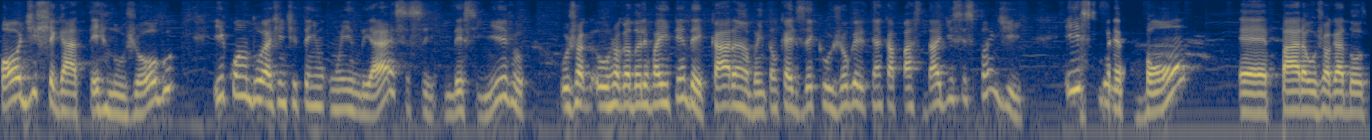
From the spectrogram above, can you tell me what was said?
pode chegar a ter no jogo. E quando a gente tem um early access desse nível, o, jogador ele vai entender, caramba, então quer dizer que o jogo ele tem a capacidade de se expandir. Isso é bom é, para o jogador,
